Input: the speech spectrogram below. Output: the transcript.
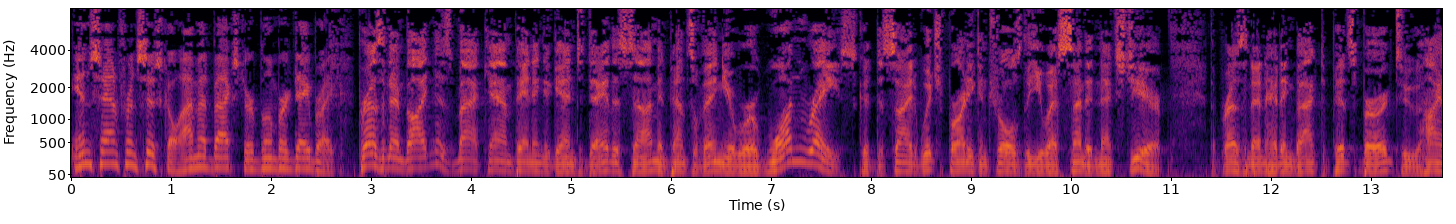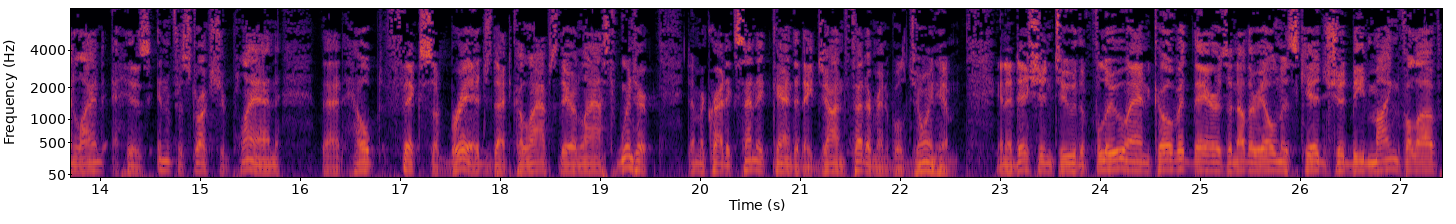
In San Francisco, I'm Ed Baxter, Bloomberg Daybreak. President Biden is back campaigning again today, this time in Pennsylvania, where one race could decide which party controls the U.S. Senate next year. The president heading back to Pittsburgh to highlight his infrastructure plan that helped fix a bridge that collapsed there last winter. Democratic Senate candidate John Fetterman will join him. In addition to the flu and COVID, there's another illness kids should be mindful of.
